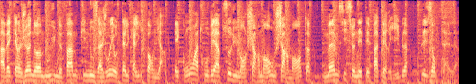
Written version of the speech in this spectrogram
avec un jeune homme ou une femme qui nous a joué Hotel California, et qu'on a trouvé absolument charmant ou charmante, même si ce n'était pas terrible, plaisante-t-elle.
